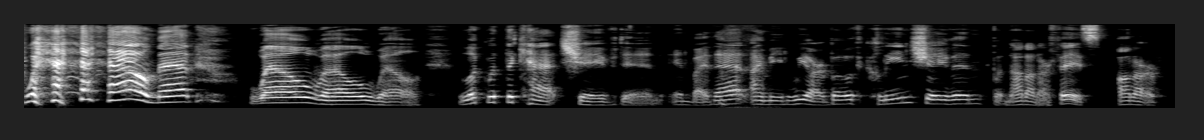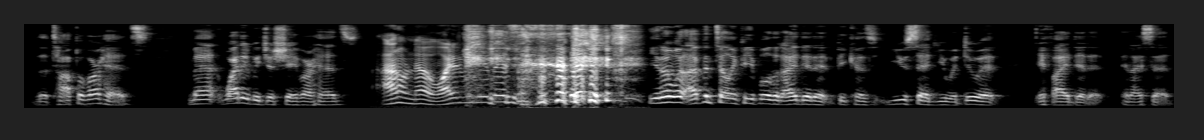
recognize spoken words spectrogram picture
Wow, Matt. Well, well, well. Look what the cat shaved in. And by that, I mean we are both clean shaven, but not on our face, on our the top of our heads. Matt, why did we just shave our heads? I don't know. Why did we do this? you know what? I've been telling people that I did it because you said you would do it if I did it. And I said,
